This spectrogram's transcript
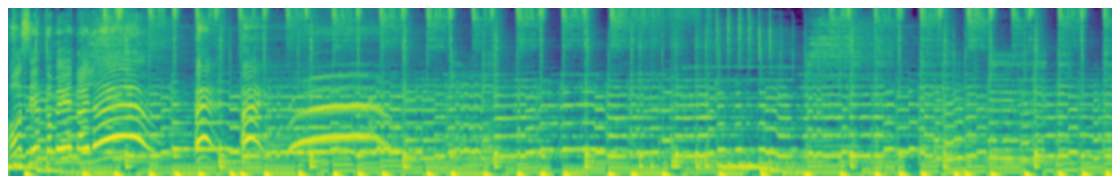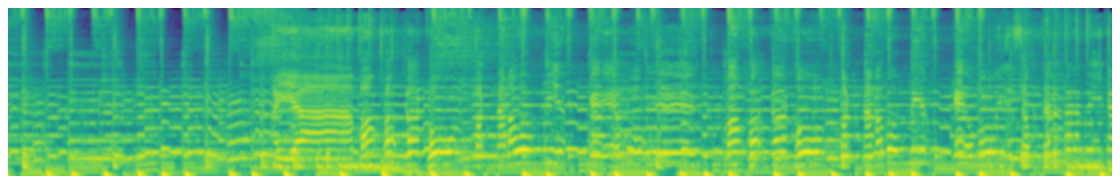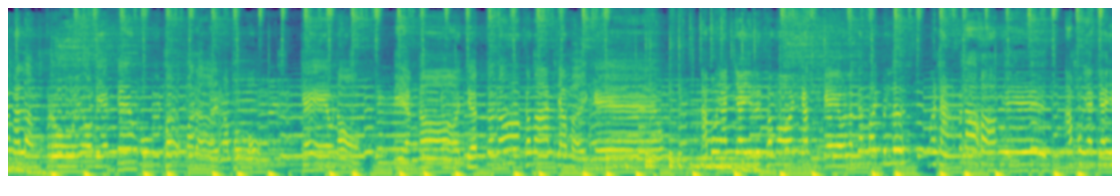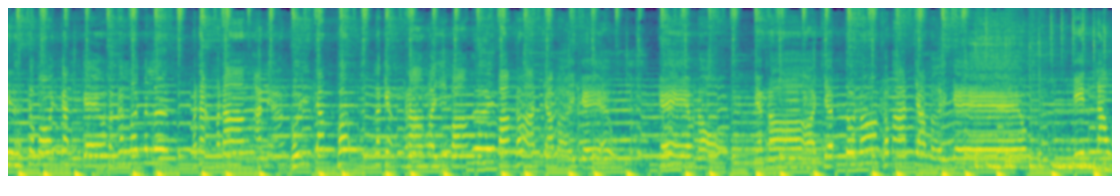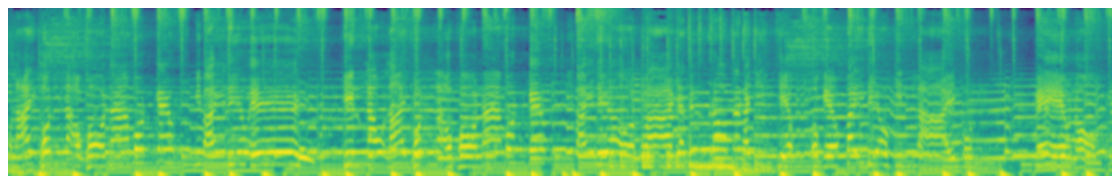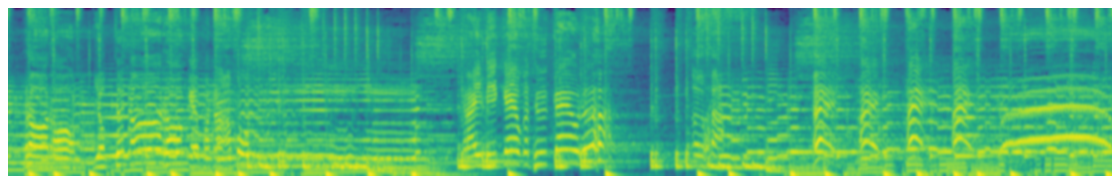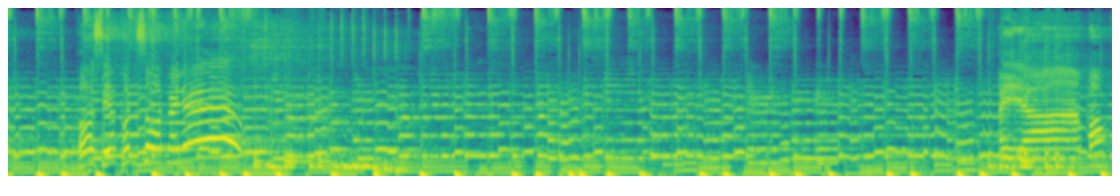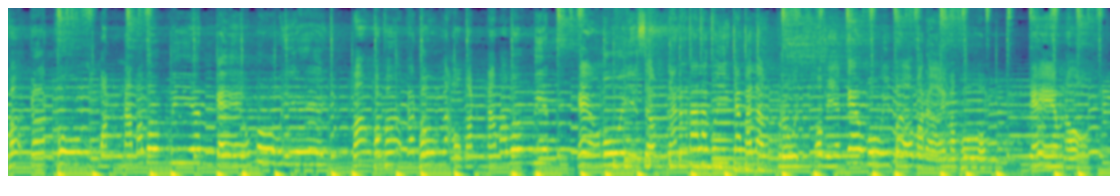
ขอเสียงกระเบนหน่อยเร็วเฮ้ยเฮ้ยไอ้ยาบองเพอ เจ็ดตัวนอขมาดจะเมยแก้วอามุยอันใหญ่หรือขโมยกันแก้วแล้วก็ลอยไปเลยมาหนักมานาเย่อามุยอันใหญ่หรือขโมยกันแก้วแล้วก็ลอยไปเลยมาหนักมานางอันนี้อังคุยจำเพาะแล้วเกี่ยงรางเลยบางเอ้ยบางขมาดจะเมยแก้วแก้วนอเมียงนอเจ็ดตัวน้องขมาดจะเมยแก้วกินเหล้าหลายคนเหล้าพอหน้ามนแก้วมีใบเดียวเองกินเหล้าหลายคนเหล้าพอหน้า ยกเธอนอรอแก้วพนามนใครมีแก้วก็ถือแก้วเด้อเออเฮ้ยเฮ้ยเฮ้ยเฮ้ยขอเสียงคนโสดหน่อยแล้วไอ้ បងបំភើកាត់ភងលោកមិនណាមកវងមានកែវមួយសម្រាប់ណាឡាគួយចាំឡើងព្រួយអូមានកែវមួយពើមករើយមកភូមិកែវនោះ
